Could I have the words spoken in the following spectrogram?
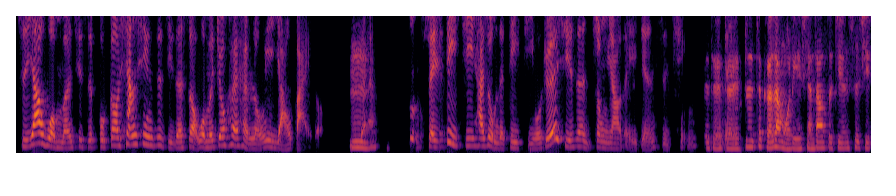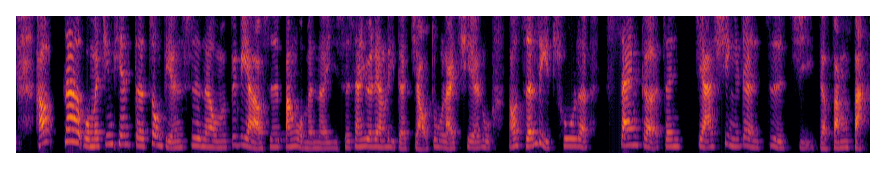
只要我们。其实不够相信自己的时候，我们就会很容易摇摆了。嗯，对，嗯，所以地基它是我们的地基，我觉得其实是很重要的一件事情。对对对，这这个让我联想到这件事情。好，那我们今天的重点是呢，我们 Viviya 老师帮我们呢以十三月亮历的角度来切入，然后整理出了三个增加信任自己的方法。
